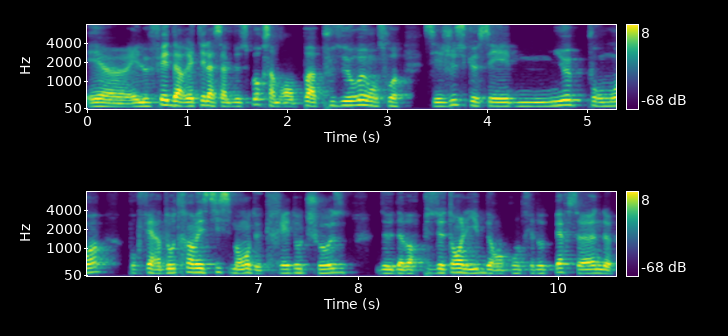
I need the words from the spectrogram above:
Et, et le fait d'arrêter la salle de sport, ça ne me rend pas plus heureux en soi. C'est juste que c'est mieux pour moi pour faire d'autres investissements, de créer d'autres choses, d'avoir plus de temps libre, de rencontrer d'autres personnes, de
